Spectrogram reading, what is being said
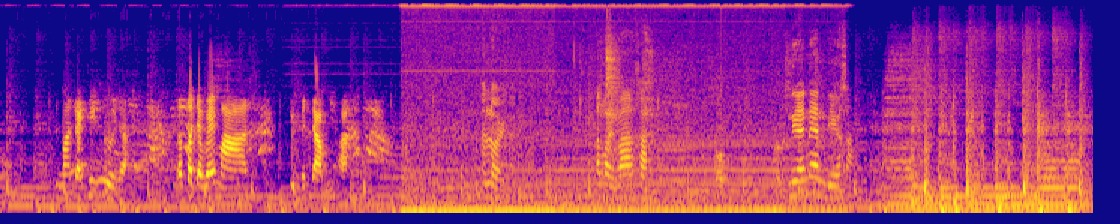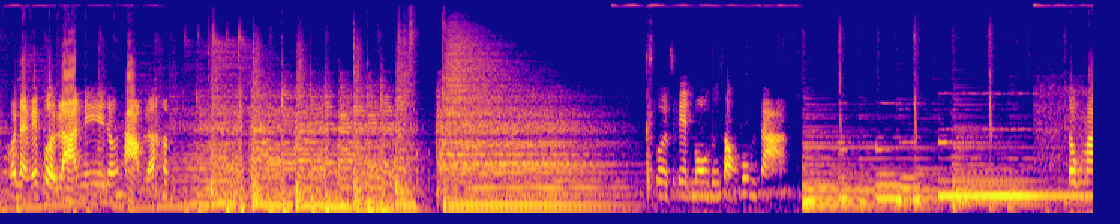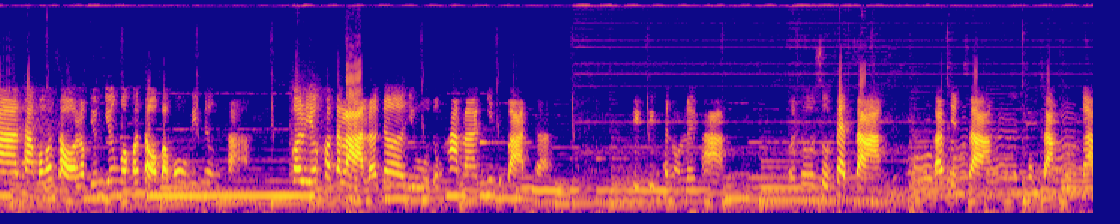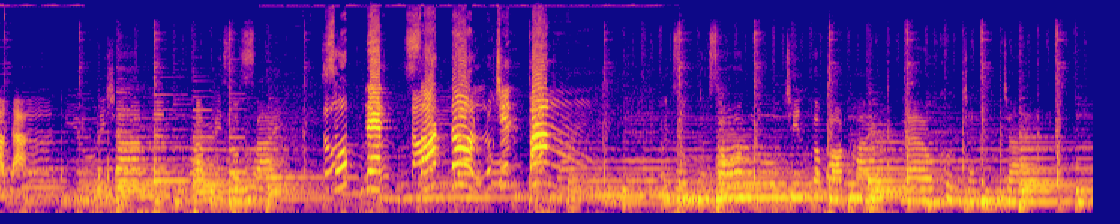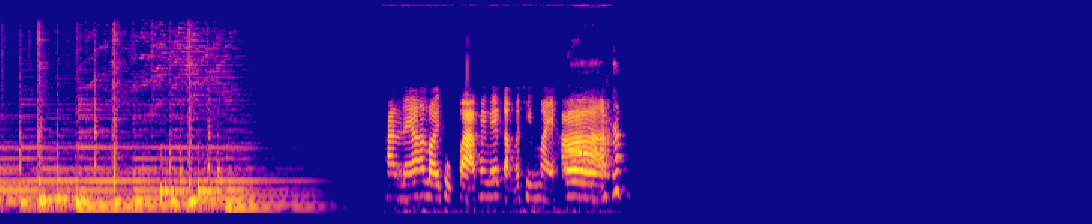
ำจะมาจากที่อื่นอะ แล้วก็จะแวะมากินประจำค่ะ อร่อยค่ะ อร่อยมากค่ะ เนื้อแน่นดีค่ะ วันไหนไม่เปิดร้านนี่ต้องถามแล้วเปิด 11 โมงถึง 2 ทุ่มจ้า ตรงมาทางบกสแล้วยื้งๆบกสประโมงนิดนึงค่ะ ก็เลี้ยวเข้าตลาดแล้วจะอยู่ตรงข้ามร้าน 20 บาทค่ะ ติดริมถนนเลยค่ะเบอร์โทร0 8 3 9 7 3 6 3 0 9จ้าอยู่ในชามนั้นทำให้สดใสซุปเด็ดซอสโดนลูกชิ้นปัง ทั้งซุปทั้งซอสลูกชิ้นก็ปลอดภัย แล้วคุณจะติดใจ แล้วอร่อยถูกปากให้แม่กลับมาชิมใหม่ค่ะ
